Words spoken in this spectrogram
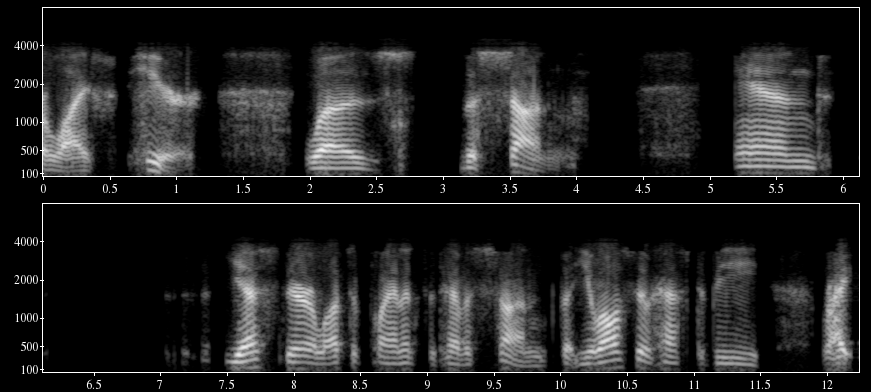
for life here was the sun. And yes, there are lots of planets that have a sun, but you also have to be right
